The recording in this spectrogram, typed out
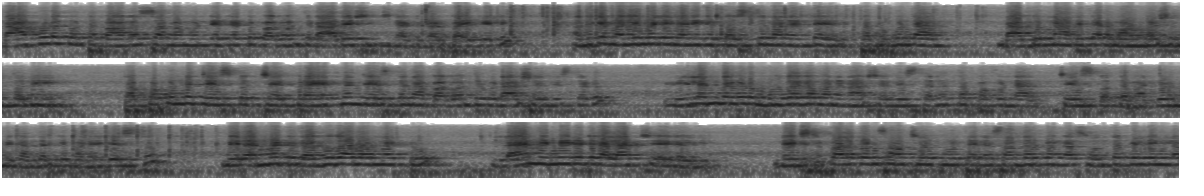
నాకు కూడా కొంత భాగస్వామ్యం ఉండేటట్టు భగవంతుడు ఆదేశించినట్టున్నాడు పైకి వెళ్ళి అందుకే మళ్ళీ మళ్ళీ నేను ఇక్కడికి వస్తున్నానంటే తప్పకుండా నాకున్న అధికారం అవకాశంతోనే తప్పకుండా చేసుకొచ్చే ప్రయత్నం చేస్తే నా భగవంతుడు కూడా ఆశీర్దిస్తాడు వీళ్ళందరూ కూడా మూగగా మనల్ని ఆశీర్దిస్తారు తప్పకుండా చేసుకొద్దామని కూడా మీకు అందరికీ మనవి చేస్తూ మీరు అన్నట్టు రఘుగారు అన్నట్టు ల్యాండ్ ఇమీడియట్గా అలాట్ చేయగలిగి నెక్స్ట్ పదకొండు సంవత్సరాలు పూర్తయిన సందర్భంగా సొంత బిల్డింగ్లో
